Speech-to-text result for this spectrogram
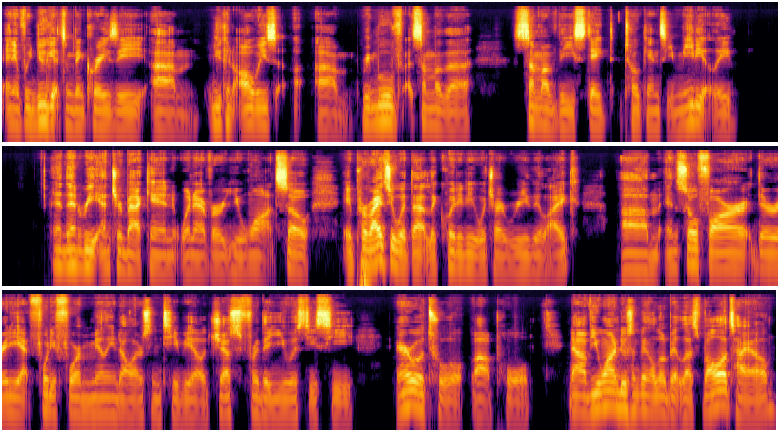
and if we do get something crazy, um, you can always uh, um, remove some of the some of the staked tokens immediately and then re-enter back in whenever you want. So it provides you with that liquidity, which I really like. Um, and so far, they're already at $44 million in TVL just for the USDC AERO tool uh, pool. Now, if you want to do something a little bit less volatile,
